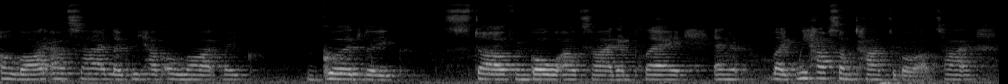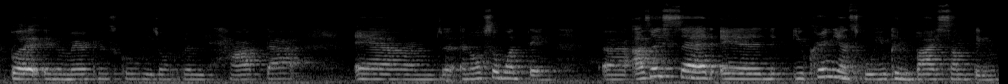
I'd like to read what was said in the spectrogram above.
a lot outside. Like we have a lot like good like stuff and go outside and play and like we have some time to go outside. But in American school, we don't really have that. And and also one thing, uh, as I said, in Ukrainian school, you can buy something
